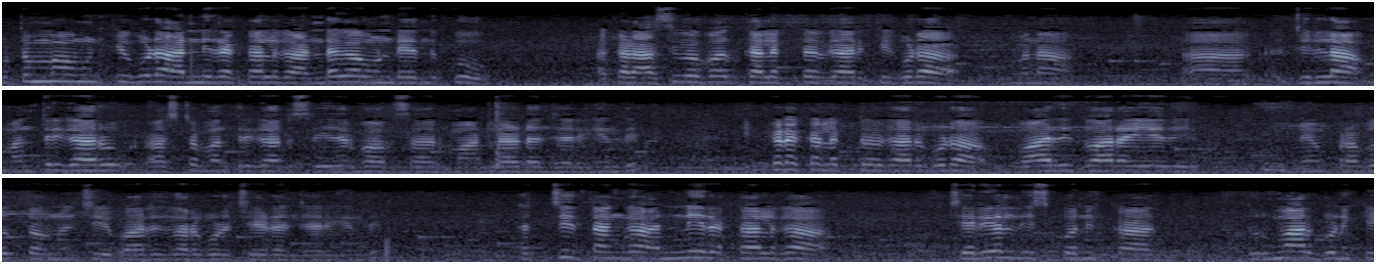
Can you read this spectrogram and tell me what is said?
కుటుంబానికి కూడా అన్ని రకాలుగా అండగా ఉండేందుకు అక్కడ ఆసిఫాబాద్ కలెక్టర్ గారికి కూడా మన జిల్లా మంత్రి గారు రాష్ట్ర మంత్రి గారు శ్రీధర్ బాబు సార్ మాట్లాడడం జరిగింది. ఇక్కడ కలెక్టర్ గారు కూడా వారి ద్వారా ఏది మేము ప్రభుత్వం నుంచి వారి ద్వారా కూడా చేయడం జరిగింది. ఖచ్చితంగా అన్ని రకాలుగా చర్యలు తీసుకొని దుర్మార్గునికి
